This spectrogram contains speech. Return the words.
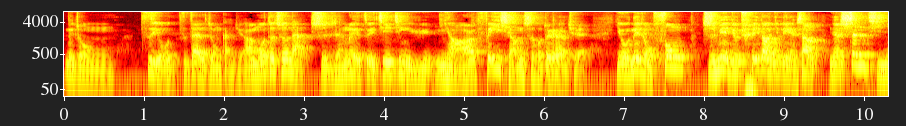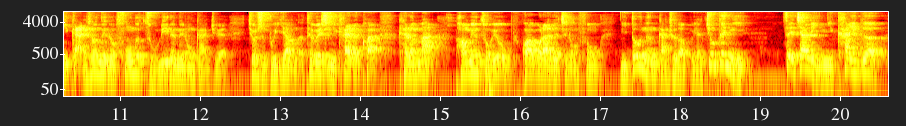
那种自由自在的这种感觉。而摩托车呢，是人类最接近于鸟儿飞翔时候的感觉。有那种风直面就吹到你脸上，你的身体你感受那种风的阻力的那种感觉就是不一样的。特别是你开得快、开得慢，旁边左右刮过来的这种风，你都能感受到不一样。就跟你在家里你看一个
